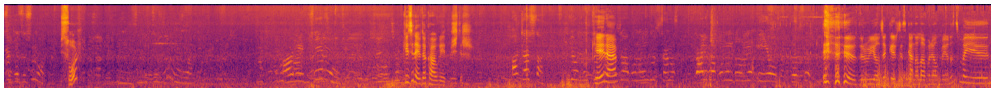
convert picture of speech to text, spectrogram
Sıkıntısı mı? Bir sor. Abi bir şey mi? Kesin evde kavga etmiştir. Arkadaşlar videomuzu Kerem. abone olursanız galiba bunun durumu iyi olacak. Görüşürüz. Durum iyi olacak. Görüşürüz. Kanala abone olmayı unutmayın.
